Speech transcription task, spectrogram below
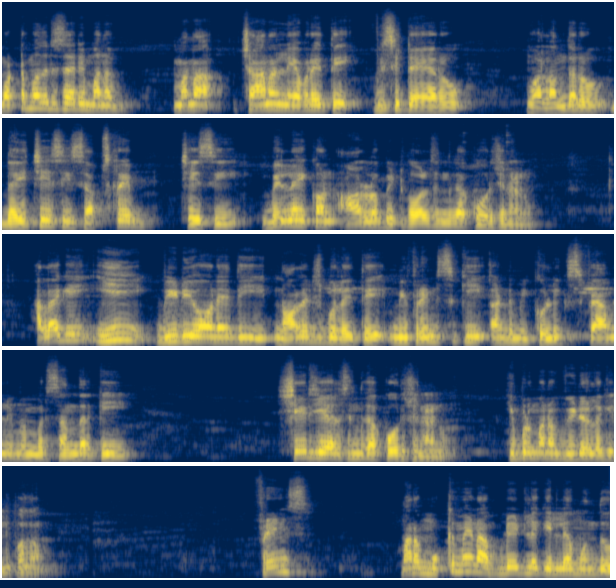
మొట్టమొదటిసారి మన మన ఛానల్ని ఎవరైతే విజిట్ అయ్యారో వాళ్ళందరూ దయచేసి సబ్స్క్రైబ్ చేసి బెల్ ఐకాన్ ఆన్లో పెట్టుకోవాల్సిందిగా కోరుచున్నాను. అలాగే ఈ వీడియో అనేది నాలెడ్జబుల్ అయితే మీ ఫ్రెండ్స్కి అండ్ మీ కొలీగ్స్ ఫ్యామిలీ మెంబర్స్ అందరికీ షేర్ చేయాల్సిందిగా కోరుచున్నాను. ఇప్పుడు మనం వీడియోలోకి వెళ్ళిపోదాం. ఫ్రెండ్స్ మనం ముఖ్యమైన అప్డేట్లోకి వెళ్ళే ముందు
